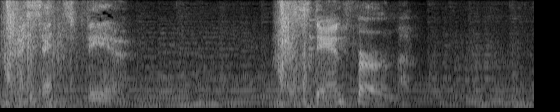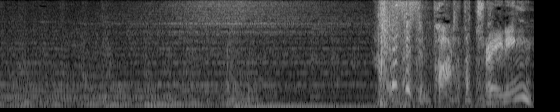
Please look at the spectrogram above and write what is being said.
I sense fear. Stand firm. This isn't part of the training.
